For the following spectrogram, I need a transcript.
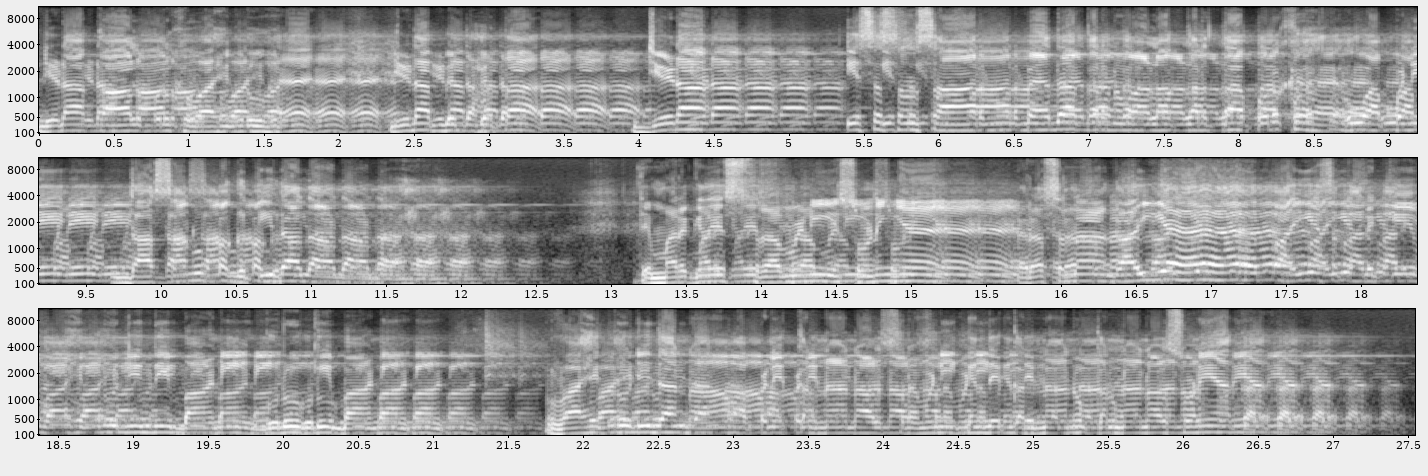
ਜਿਹੜਾ ਅਕਾਲ ਪੁਰਖ ਵਾਹਿਗੁਰੂ ਹੈ। ਜਿਹੜਾ ਵਿਧਾਤਾ ਜਿਹੜਾ ਇਸ ਸੰਸਾਰ ਨੂੰ ਪੈਦਾ ਕਰਨ ਵਾਲਾ ਕਰਤਾ ਪੁਰਖ ਹੈ ਉਹ ਆਪਣੇ ਦਾਸਾਂ ਨੂੰ ਭਗਤੀ ਦਾ ਦਾਨ ਦਿੰਦਾ ਹੈ। ਤੇ ਮਰ ਕੇ ਸ਼ਰਵਣੀ ਸੁਣੀਐ ਰਸਨਾ ਗਾਈਐ ਭਾਈ ਇਸ ਕਰਕੇ ਵਾਹਿਗੁਰੂ ਜੀ ਦੀ ਬਾਣੀ ਗੁਰੂ ਕੀ ਬਾਣੀ। ਵਾਹਿਗੁਰੂ ਜੀ ਦਾ ਨਾਮ ਆਪਣੇ ਕੰਨਾਂ ਨਾਲ ਸ਼ਰਵਣੀ ਕਹਿੰਦੇ ਕੰਨਾਂ ਨੂੰ ਕੰਨਾਂ ਨਾਲ ਸੁਣਿਆ ਕਰ।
